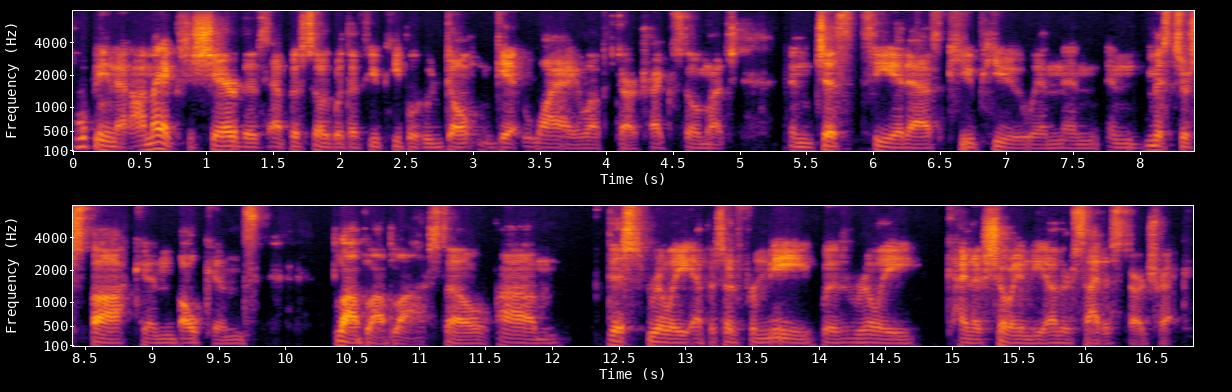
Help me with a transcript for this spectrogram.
hoping that I might actually share this episode with a few people who don't get why I love Star Trek so much and just see it as pew pew and and, and Mr. Spock and Vulcans, blah blah blah. So um, this really episode for me was really kind of showing the other side of Star Trek.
